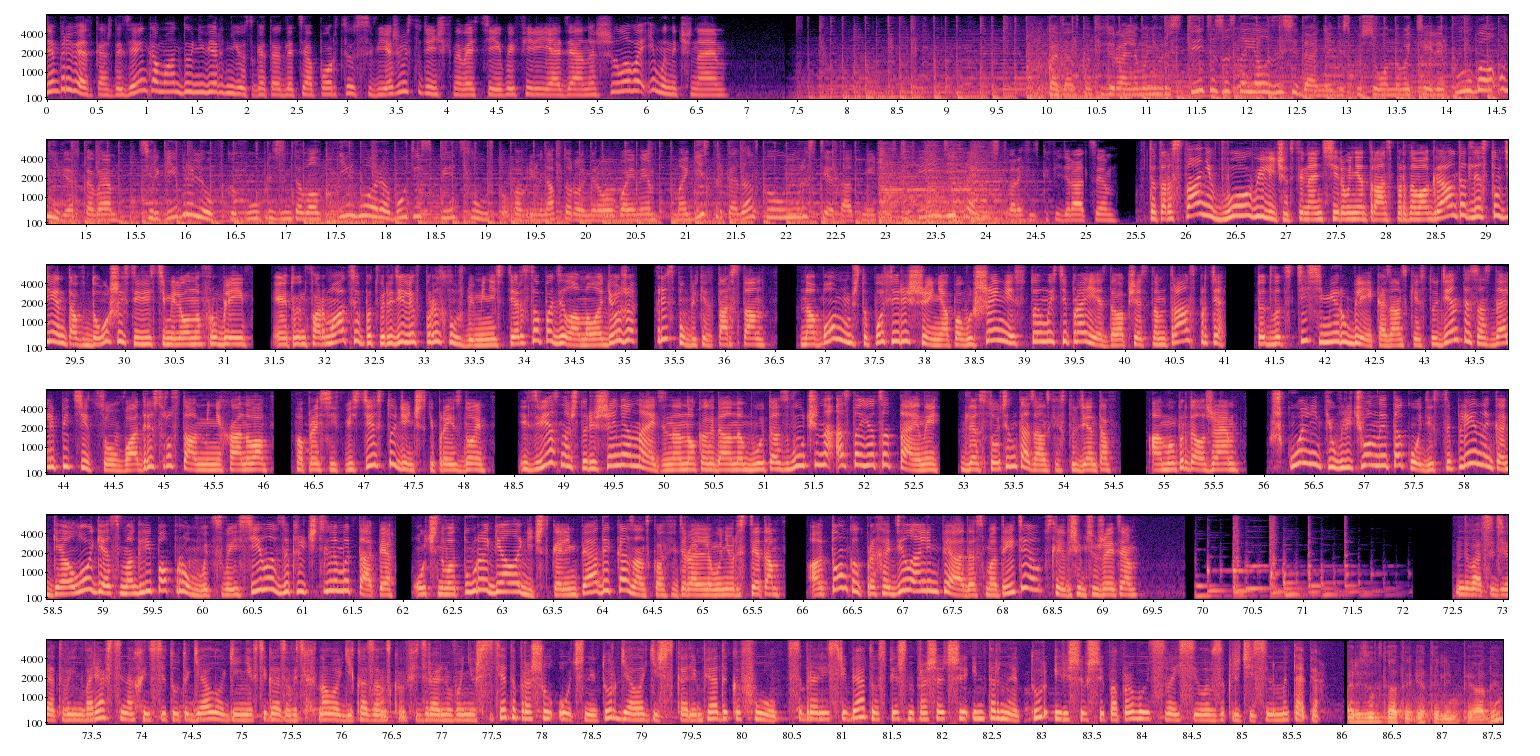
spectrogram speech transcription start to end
Всем привет! Каждый день команда «Универ News» готовит для тебя порцию свежих студенческих новостей. В эфире я, Диана Шилова, и мы начинаем. В Казанском федеральном университете состоялось заседание дискуссионного телеклуба «Универ ТВ». Сергей Брилев в КФУ презентовал книгу о работе спецслужб во времена Второй мировой войны. Магистр Казанского университета отмечен стипендией правительства Российской Федерации. В Татарстане вдвое увеличат финансирование транспортного гранта для студентов до 60 миллионов рублей. Эту информацию подтвердили в пресс-службе Министерства по делам молодежи Республики Татарстан. Напомним, что после решения о повышении стоимости проезда в общественном транспорте до 27 рублей казанские студенты создали петицию в адрес Рустама Миниханова, попросив ввести студенческий проездной. Известно, что решение найдено, но когда оно будет озвучено, остается тайной для сотен казанских студентов. А мы продолжаем. Школьники, увлеченные такой дисциплиной, как геология, смогли попробовать свои силы в заключительном этапе очного тура геологической олимпиады Казанского федерального университета. О том, как проходила Олимпиада, смотрите в следующем сюжете. 29 января в стенах Института геологии и нефтегазовой технологии Казанского федерального университета прошел очный тур геологической олимпиады КФУ. Собрались ребята, успешно прошедшие интернет-тур и решившие попробовать свои силы в заключительном этапе. Результаты этой олимпиады,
